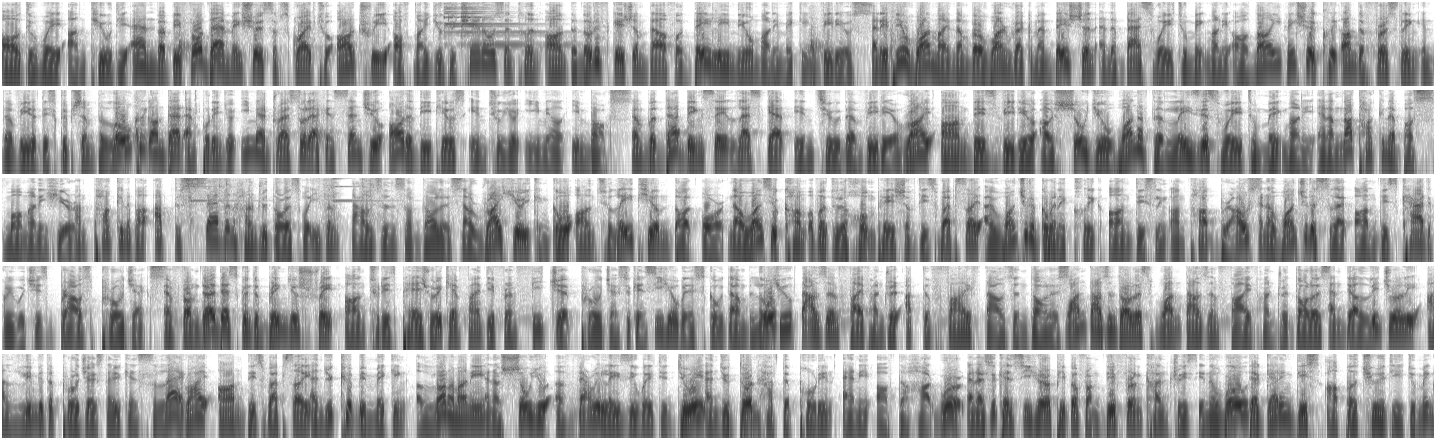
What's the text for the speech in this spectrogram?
all the way until the end. But before that, make sure you subscribe to all three of my YouTube channels and turn on the notification bell for daily new money making videos. And if you want my number one recommendation and the best way to make money online, make sure you click on the first link in the video description below. Click on that and put in your email address so that I can send you all the details into your email inbox. And with that being said, let's get into the video. Right on this video, I'll show you one of the laziest way to make money. And I'm not talking about small money here. I'm talking about up to $700 or even thousands of dollars. Now right here, you can go on to latium.org. Now once you come over to the homepage of this website, I want you to go in and click on this link on top, browse. And I want you to select on this category, which is browse projects. And from there, that's going to bring you straight on to this page where you can find different featured projects. You can see here when you scroll down below, 2500 up to $5,000, $1,000, $1,500. And there are literally unlimited projects that you can select right on this website. And you could be making a lot of money. And I'll show you a very lazy way to do it. And you don't have to put in any of the hard work. And as you can see here, people from different countries in the world, they're getting this opportunity to make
